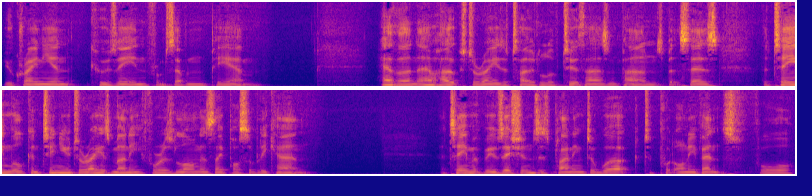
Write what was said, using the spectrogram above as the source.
Ukrainian cuisine from 7 pm. Heather now hopes to raise a total of £2,000 but says the team will continue to raise money for as long as they possibly can. A team of musicians is planning to work to put on events for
